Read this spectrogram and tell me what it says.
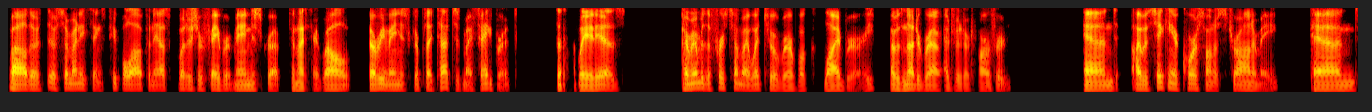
Well, there, there's so many things. People often ask, what is your favorite manuscript? And I say, well, every manuscript I touch is my favorite. That's the way it is. I remember the first time I went to a rare book library, I was an undergraduate at Harvard. And I was taking a course on astronomy. And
